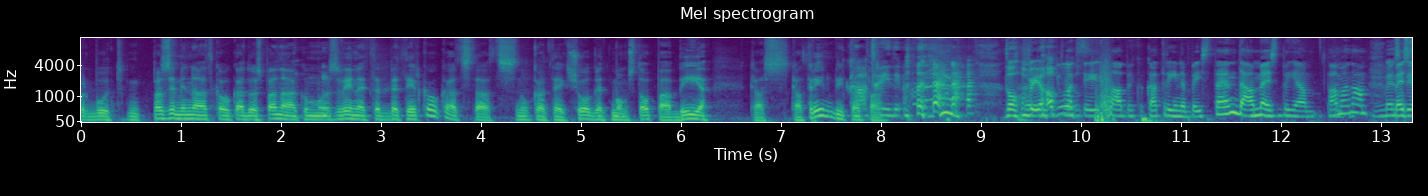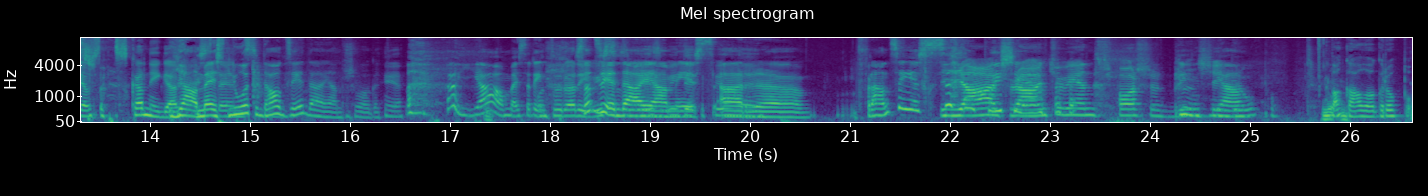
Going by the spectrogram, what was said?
varbūt pazemināt kaut kādos panākumos, vineta, bet ir kaut kāds tāds, nu, kā teikt, šogad mums topā bija. Kas Katrīna bija topā? Katrīna. to bija. Ļoti labi, ka Katrīna bija standā. Mēs bijām pamanām. Mēs, mēs bijām skanīgākie. Jā, mēs stands. ļoti daudz dziedājām šogad. Jā. jā, mēs arī, Un arī sadziedājāmies ar uh, Francijas Jā. Franču viens foršs brīnišķīgs Jā. grupu. Nu, Vokālo grupu.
